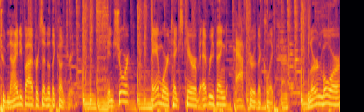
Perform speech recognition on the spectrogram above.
to 95% of the country. In short, Amware takes care of everything after the click. Learn more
